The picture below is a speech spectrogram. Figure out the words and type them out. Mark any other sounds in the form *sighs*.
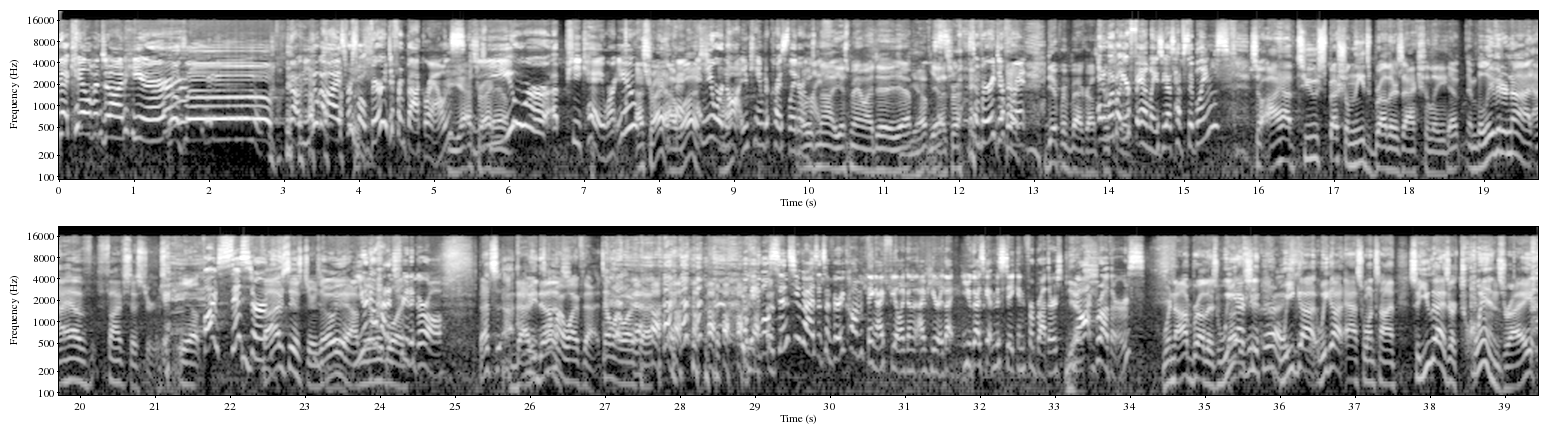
We got Caleb and John here. What's up? *laughs* Now, you guys, first of all, very different backgrounds. Yeah, that's right. You were a PK, weren't you? That's right, I Okay, was. And you were Uh-huh. not. You came to Christ later I in was life. not. Yes, ma'am. I did. Yep. Yep, yep. that's right. So very different. *laughs* Different backgrounds. And what about sure. your families? You guys have siblings? So I have two special needs brothers actually. Yep. And believe it or not, I have five sisters. *laughs* yep. Five sisters. Five sisters. Oh yeah. I'm You the know only how to treat a girl. That's. I That he mean, tell my wife that. Tell my wife that. *laughs* Okay, well, since you guys, it's a very common thing I feel like and I hear that you guys get mistaken for brothers, Yes. not brothers. We're not brothers. We Brothers actually Christ. we got we got asked one time. So you guys are twins, right?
